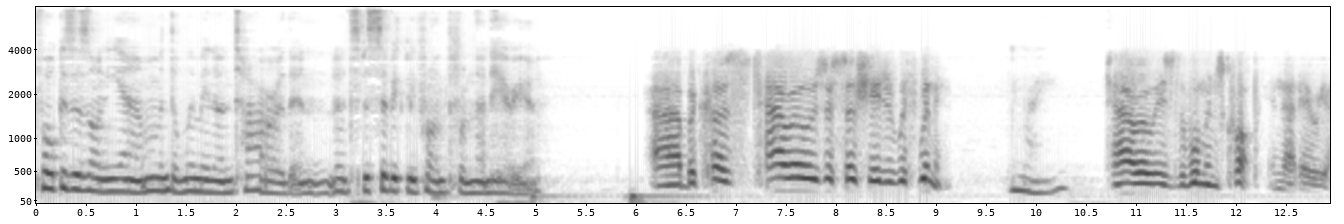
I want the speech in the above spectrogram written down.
focuses on yam and the women on taro then specifically from from that area? Uh, because taro is associated with women. Right. Taro is the woman's crop in that area.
